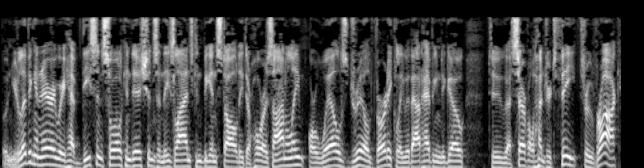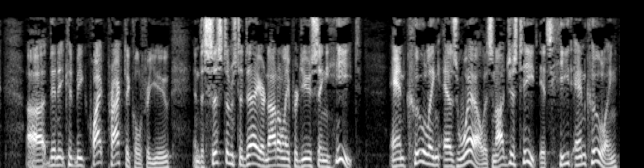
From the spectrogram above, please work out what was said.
But when you're living in an area where you have decent soil conditions and these lines can be installed either horizontally or wells drilled vertically without having to go to uh, several hundred feet through rock, uh, then it could be quite practical for you. And the systems today are not only producing heat, and cooling as well. It's not just heat, it's heat and cooling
